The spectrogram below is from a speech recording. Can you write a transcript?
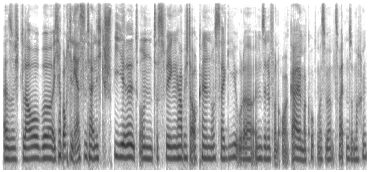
Also ich glaube, ich habe auch den ersten Teil nicht gespielt und deswegen habe ich da auch keine Nostalgie oder im Sinne von, oh geil, mal gucken, was wir beim zweiten so machen.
